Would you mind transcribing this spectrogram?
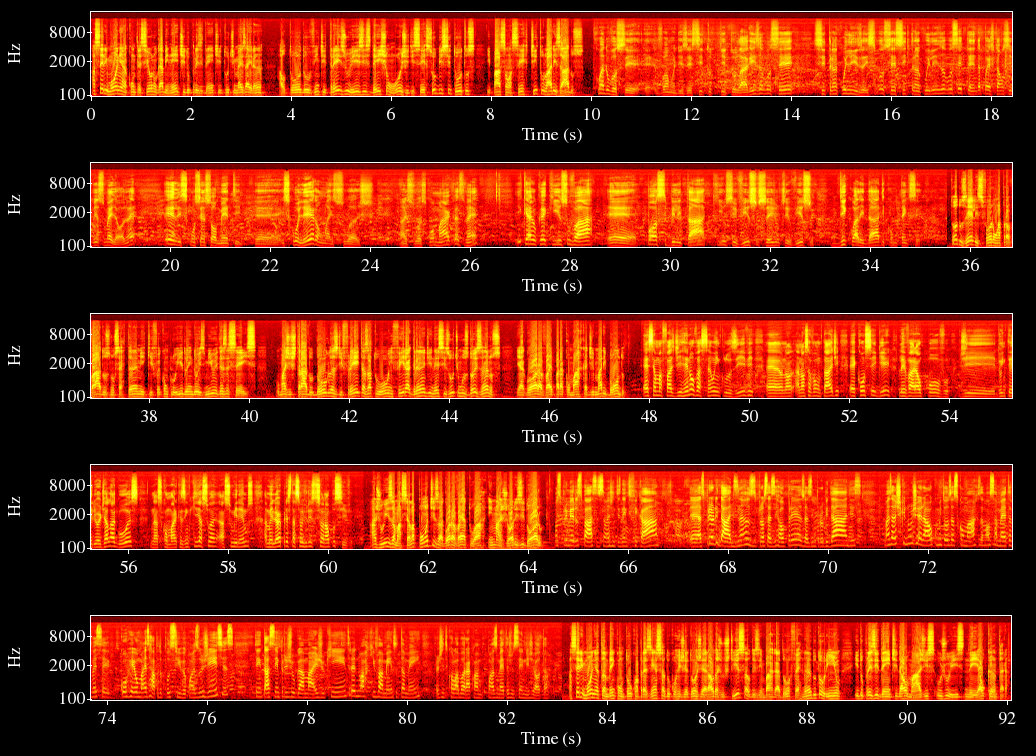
A cerimônia aconteceu no gabinete do presidente Tutimés Airan. Ao todo, 23 juízes deixam hoje de ser substitutos e passam a ser titularizados. Quando você, eh, vamos dizer, se titulariza, você se tranquiliza. E se você se tranquiliza, você tende a prestar um serviço melhor, não é? Eles consensualmente é, escolheram as suas, as suas comarcas, né? E quero crer que isso vá é, possibilitar que o serviço seja um serviço de qualidade como tem que ser. Todos eles foram aprovados no certame que foi concluído em 2016. O magistrado Douglas de Freitas atuou em Feira Grande nesses últimos dois anos e agora vai para a comarca de Maribondo. Essa é uma fase de renovação, inclusive, é, a nossa vontade é conseguir levar ao povo de, do interior de Alagoas, nas comarcas em que assumiremos a melhor prestação jurisdicional possível. A juíza Marcela Pontes agora vai atuar em Major Isidoro. Os primeiros passos são a gente identificar é, as prioridades, né, os processos de réu preso, as improbidades, mas acho que no geral, como em todas as comarcas, a nossa meta vai ser correr o mais rápido possível com as urgências, tentar sempre julgar mais do que entra no arquivamento também, para a gente colaborar com, a, com as metas do CNJ. A cerimônia também contou com a presença do Corregedor-Geral da Justiça, o desembargador Fernando Tourinho, e do presidente da Almages, o juiz Ney Alcântara.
